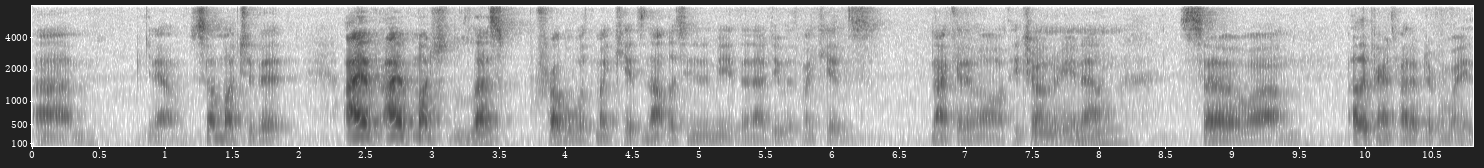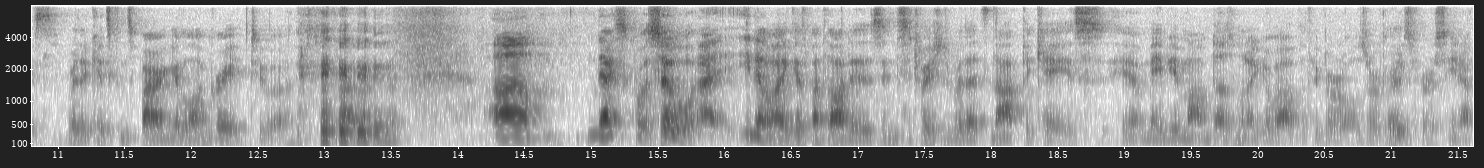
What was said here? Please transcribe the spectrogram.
um, you know, so much of it. I have I have much less trouble with my kids not listening to me than I do with my kids not getting along with each other. You know, Mm. so um, other parents might have different ways where their kids conspire and get along great to. Uh, to um, next question. So uh, you know, I guess my thought is in situations where that's not the case, you know, maybe a mom does want to go out with the girls or vice versa. You know,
